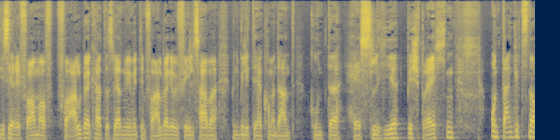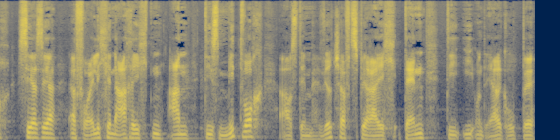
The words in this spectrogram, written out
diese Reform auf Vorarlberg hat. Das werden wir mit dem Vorarlberger Befehlshaber, mit dem Militärkommandant Gunther Hessel hier besprechen. Und dann gibt's noch sehr, sehr erfreuliche Nachrichten an diesem Mittwoch aus dem Wirtschaftsbereich, denn die I&R-Gruppe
